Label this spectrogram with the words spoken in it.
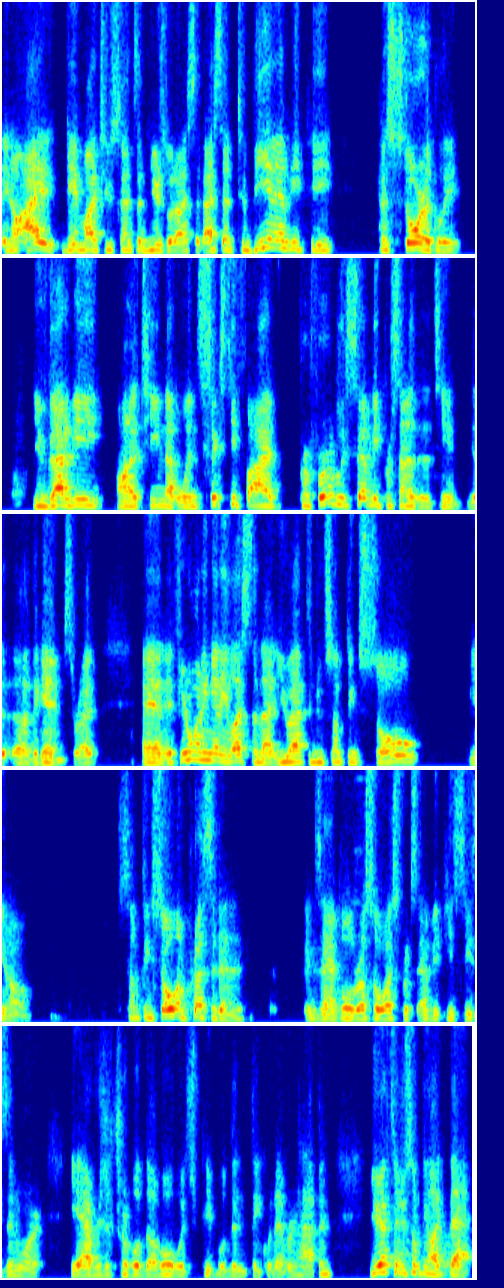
you know I gave my two cents, and here's what I said. I said to be an MVP historically, you've got to be on a team that wins 65, preferably 70 percent of the team uh, the games, right? And if you're winning any less than that, you have to do something so you know something so unprecedented. Example, Russell Westbrook's MVP season where he averaged a triple double, which people didn't think would ever happen. You have to do something like that.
